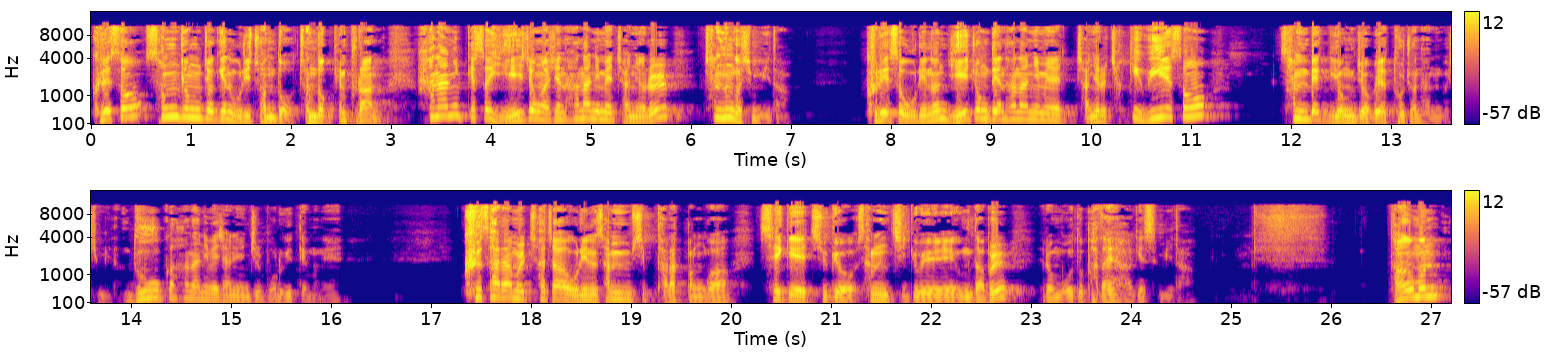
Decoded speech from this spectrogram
그래서 성경적인 우리 전도, 전도 캠프란 하나님께서 예정하신 하나님의 자녀를 찾는 것입니다. 그래서 우리는 예정된 하나님의 자녀를 찾기 위해서 300 영접에 도전하는 것입니다. 누가 하나님의 자녀인지 모르기 때문에 그 사람을 찾아 우리는 30 다락방과 세계 지교, 3지교회의 응답을 여러분 모두 받아야 하겠습니다. 다음은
